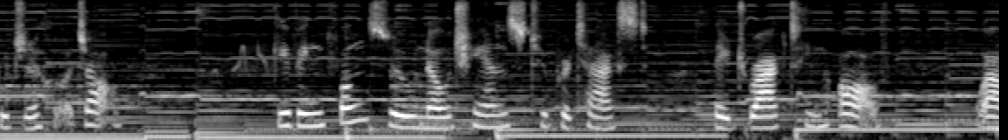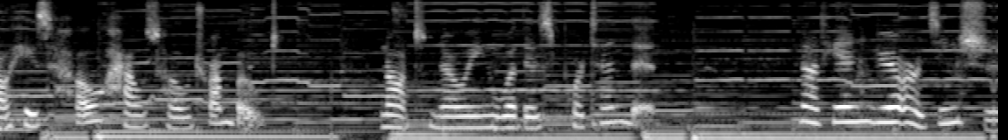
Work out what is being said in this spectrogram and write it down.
不知何兆。Giving Feng Su no chance to protest, they dragged him off while his whole household trembled, not knowing what this portended. 那天约二经时，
